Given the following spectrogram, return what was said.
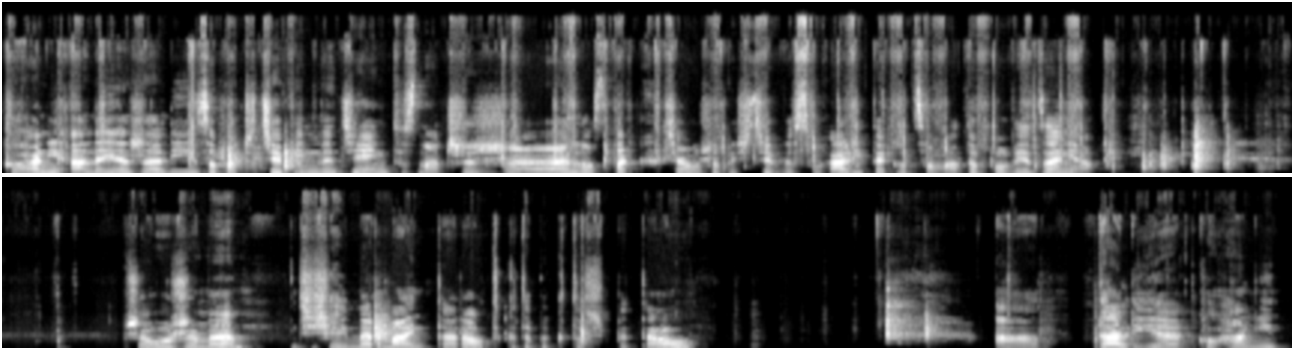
kochani, ale jeżeli zobaczycie w inny dzień, to znaczy, że los tak chciał, żebyście wysłuchali tego, co ma do powiedzenia. Przełożymy. Dzisiaj Mermain Tarot, gdyby ktoś pytał. A talię, kochani,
